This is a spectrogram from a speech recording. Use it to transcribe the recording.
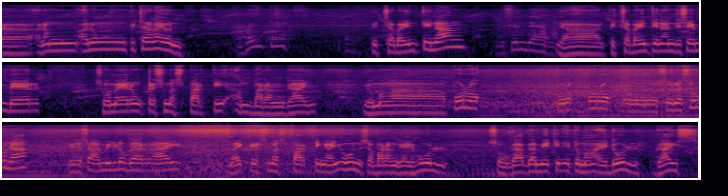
ah, anong, anong pizza na ngayon? 20. Pizza 20 ng December. Yan, pizza 20 ng December. So mayroong Christmas party ang barangay. Yung mga purok, purok-purok o suna-suna dito sa aming lugar ay may Christmas party ngayon sa barangay hall. So gagamitin ito mga idol, guys.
